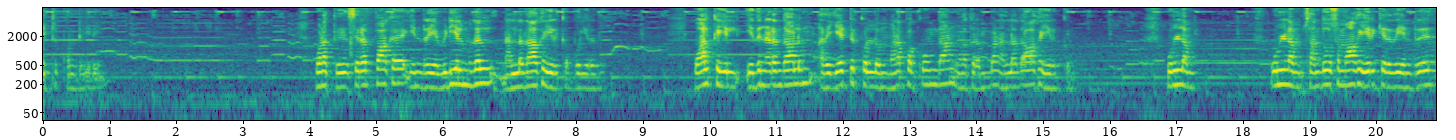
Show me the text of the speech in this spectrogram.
ஏற்றுக்கொண்டிருக்கிறேன் உனக்கு சிறப்பாக இன்றைய விடியல் முதல் நல்லதாக இருக்கப் போகிறது. வாழ்க்கையில் எது நடந்தாலும் அதை ஏற்றுக்கொள்ளும் மனப்பக்குவம் தான் உனக்கு ரொம்ப நல்லதாக இருக்கும். உள்ளம் உள்ளம் சந்தோஷமாக இருக்கிறது என்று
